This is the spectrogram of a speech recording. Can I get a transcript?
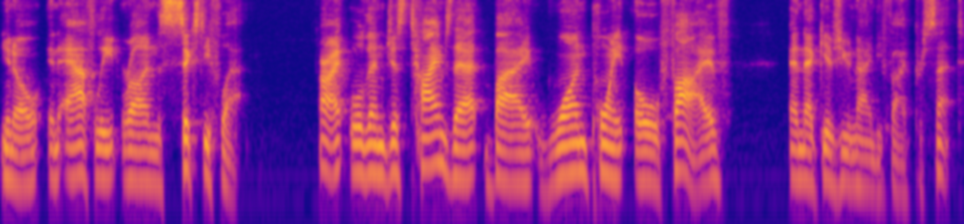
you know, an athlete runs 60 flat. All right, well, then just times that by 1.05, and that gives you 95%.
